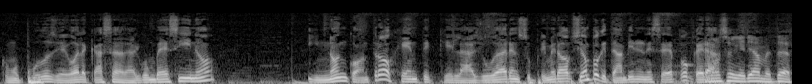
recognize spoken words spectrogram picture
como pudo, llegó a la casa de algún vecino y no encontró gente que la ayudara en su primera opción porque también en esa época era No se quería meter.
